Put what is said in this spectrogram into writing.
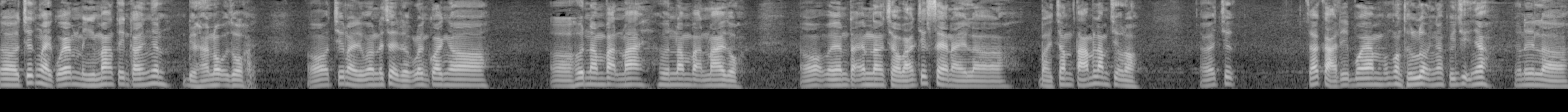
uh, chiếc này của em mình mang tên cá nhân biển Hà Nội rồi. Đó chiếc này của em đã chạy được loanh quanh uh, uh, hơn 5 vạn mai hơn 5 vạn mai rồi. Đó và em tại em đang chào bán chiếc xe này là 785 triệu đồng. Đấy chiếc giá cả thì bọn em vẫn còn thương lượng nha quý chị nhá. Cho nên là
